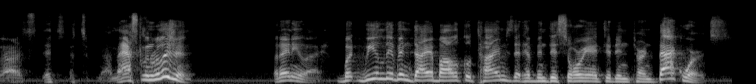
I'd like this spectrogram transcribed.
Uh, it's, it's, it's a masculine religion. But anyway, but we live in diabolical times that have been disoriented and turned backwards.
